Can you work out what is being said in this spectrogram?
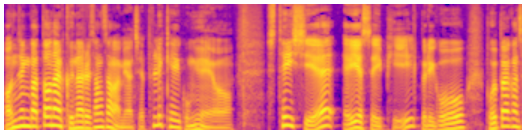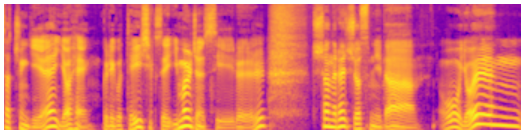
언젠가 떠날 그날을 상상하며 제 플리케이 공유해요. 스테이시의 ASAP, 그리고 볼빨간 사춘기의 여행, 그리고 데이식스의 Emergency를 추천을 해주셨습니다. 오, 여행의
